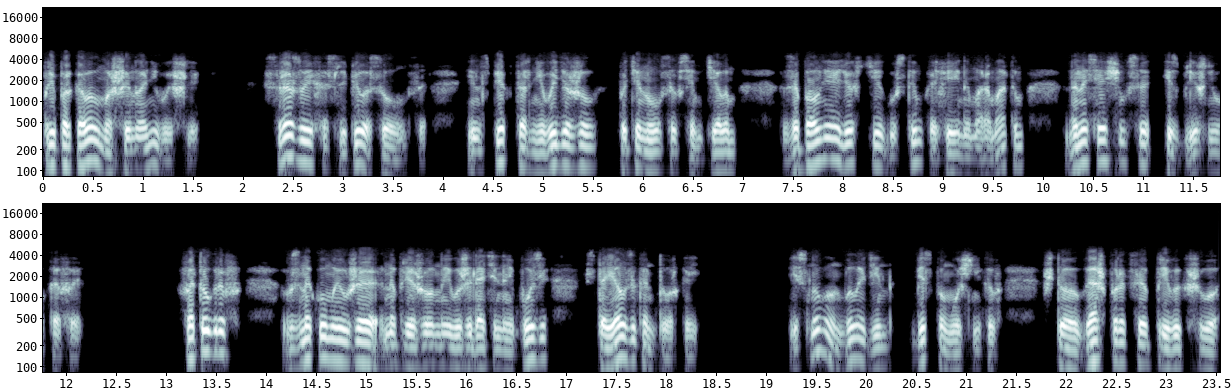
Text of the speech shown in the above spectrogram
припарковал машину, они вышли. Сразу их ослепило солнце. Инспектор не выдержал, потянулся всем телом, заполняя легкие густым кофейным ароматом, доносящимся из ближнего кафе. Фотограф в знакомой уже напряженной выжидательной позе стоял за конторкой. И снова он был один, без помощников, что Гашпороца, привыкшего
